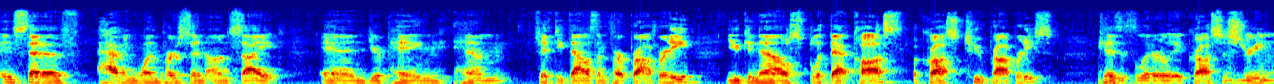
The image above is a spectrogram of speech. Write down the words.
Instead of having one person on site and you're paying him 50,000 per property, you can now split that cost across two properties because it's literally across the street. Mm-hmm.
